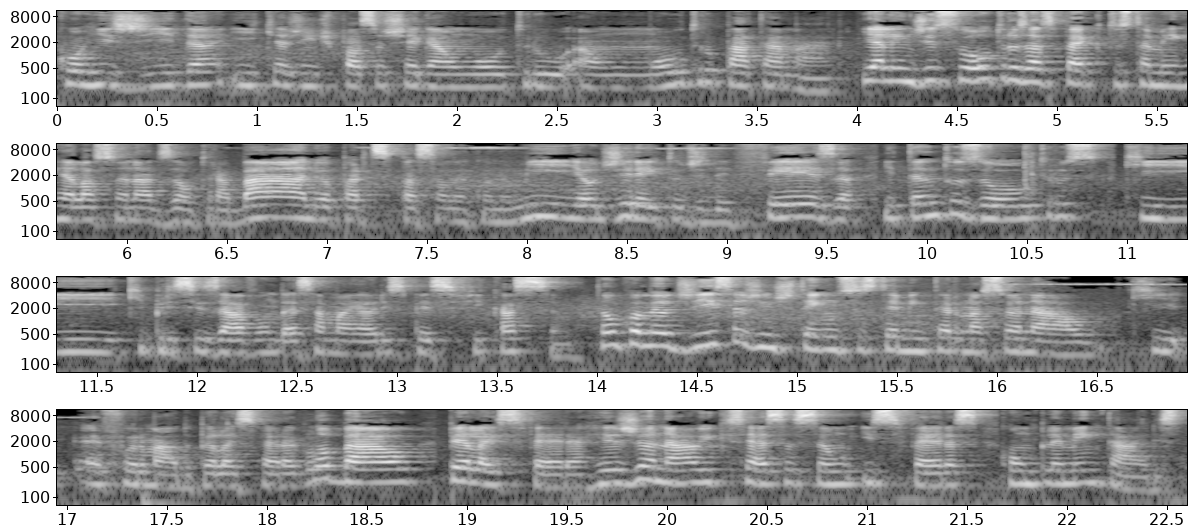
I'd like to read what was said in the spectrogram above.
corrigida e que a gente possa chegar a um outro, a um outro patamar. E além disso, outros aspectos também relacionados ao trabalho, à participação na economia, ao direito de defesa e tantos outros que, que precisavam dessa maior especificação. Então, como eu disse, a gente tem um sistema internacional que é formado pela esfera global, pela esfera regional e que essas são esferas complementares.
